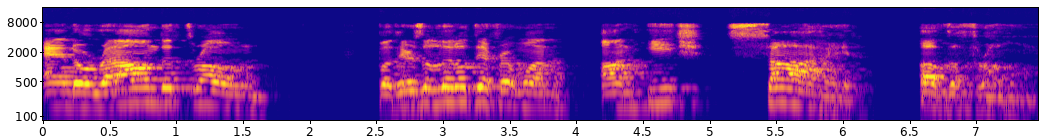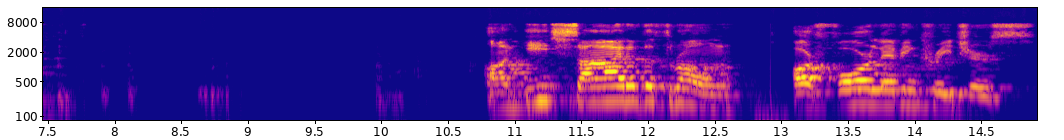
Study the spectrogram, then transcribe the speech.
and around the throne. But here's a little different one on each side of the throne. On each side of the throne are four living creatures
